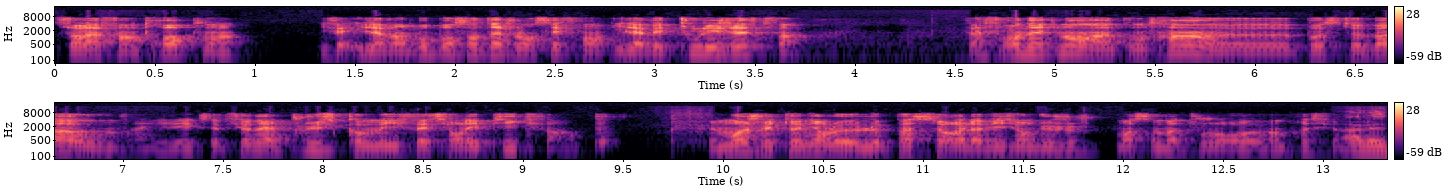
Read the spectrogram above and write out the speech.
sur la fin, 3 points. Il avait un bon pourcentage de lancer franc. Il avait tous les gestes. Enfin, enfin, honnêtement, un contre un, euh, poste bas, ou, enfin, il est exceptionnel. Plus comme il fait sur les pics. Enfin. Mais moi, je vais tenir le, le passeur et la vision du jeu. Moi, ça m'a toujours euh, impressionné. Allez,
